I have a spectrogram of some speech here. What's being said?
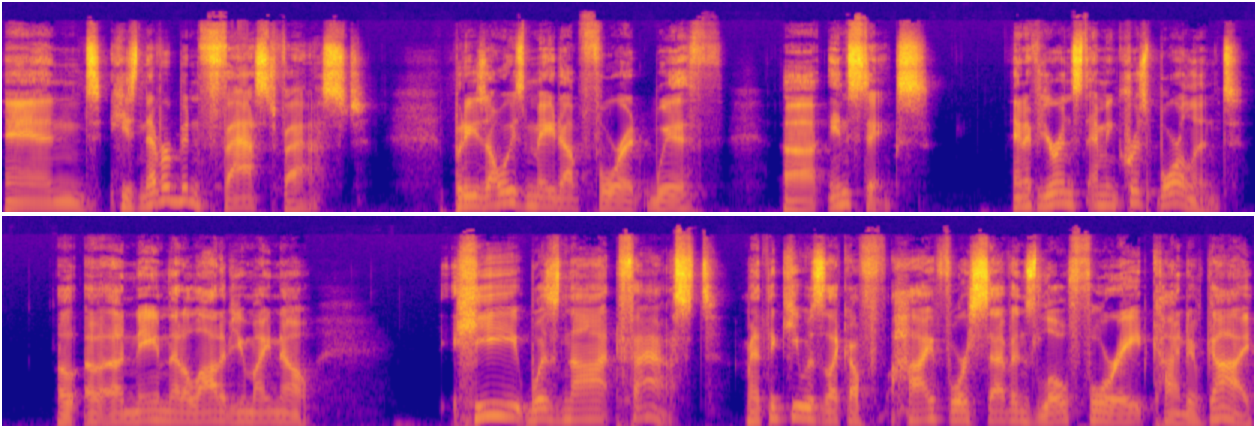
and he's never been fast fast but he's always made up for it with uh, instincts. And if you're in, I mean, Chris Borland, a, a, name that a lot of you might know, he was not fast. I, mean, I think he was like a high four sevens, low four eight kind of guy,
